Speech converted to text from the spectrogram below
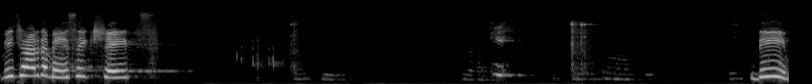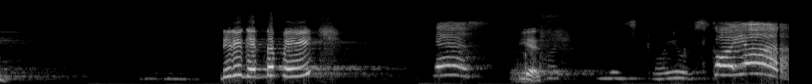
which are the basic shapes? Deep. Did you get the page? Yes. Yes. Square. Square.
